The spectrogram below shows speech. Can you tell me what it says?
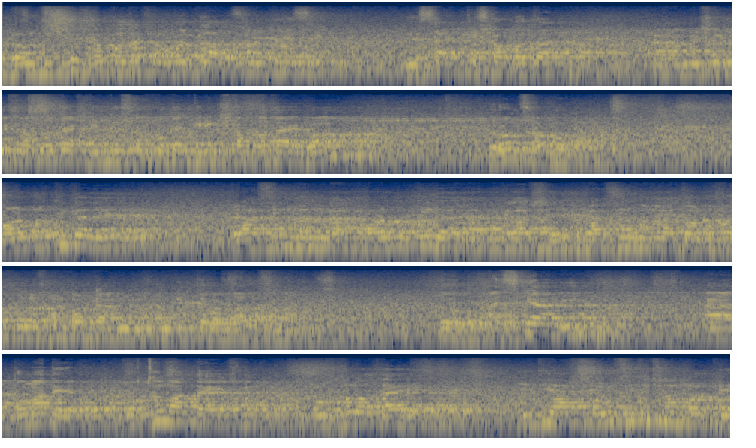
এবং বিশ্ব সভ্যতা সম্পর্কে আলোচনা করেছি, যে চারটি সভ্যতা মিশরীয় সভ্যতা সিন্ধু সভ্যতা, গ্রিক সভ্যতা এবং রোম সভ্যতা। পরবর্তীকালে প্রাচীন বাংলা, পরবর্তী ক্লাসে প্রাচীন বাংলা জনপদগুলো সম্পর্কে আমি সংক্ষিপ্তভাবে আলোচনা করছি। তো আজকে আমি তোমাদের প্রথম অধ্যায়ে সম- প্রথম অধ্যায়ে ইতিহাস পরিস্থিতি সম্পর্কে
